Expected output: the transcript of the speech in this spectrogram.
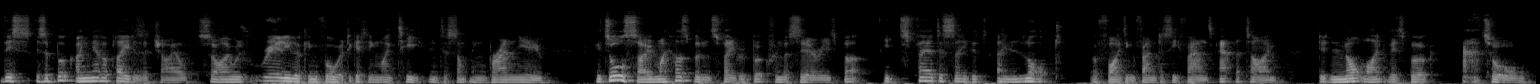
This is a book I never played as a child, so I was really looking forward to getting my teeth into something brand new. It's also my husband's favourite book from the series, but it's fair to say that a lot of fighting fantasy fans at the time did not like this book at all.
